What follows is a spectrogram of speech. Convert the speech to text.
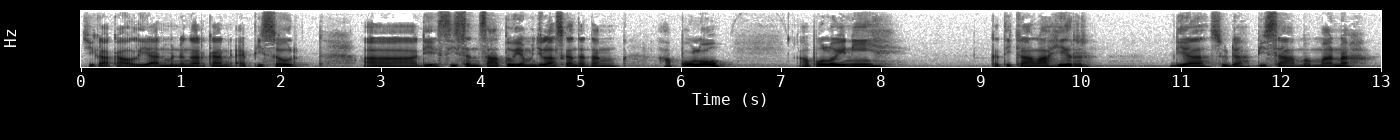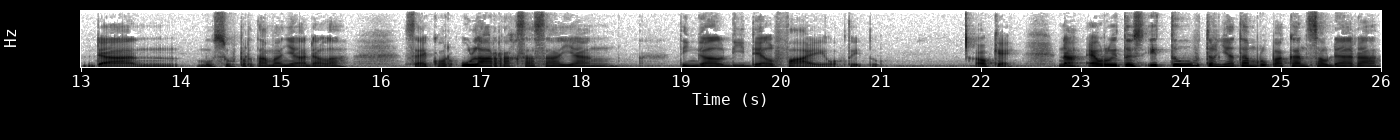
Jika kalian mendengarkan episode uh, di season 1 yang menjelaskan tentang Apollo, Apollo ini ketika lahir dia sudah bisa memanah dan musuh pertamanya adalah seekor ular raksasa yang tinggal di Delphi waktu itu. Oke. Nah, Eurytus itu ternyata merupakan saudara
